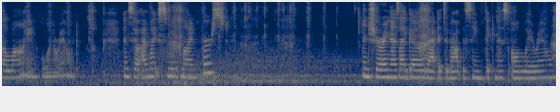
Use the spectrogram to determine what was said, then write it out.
a line going around. And so I might smooth mine first, ensuring as I go that it's about the same thickness all the way around.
